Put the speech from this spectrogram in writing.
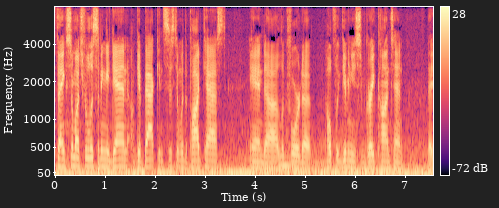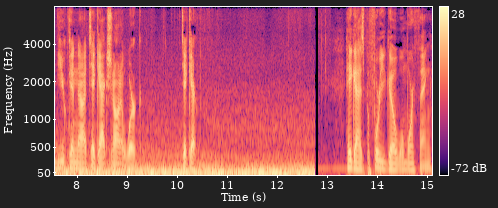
Thanks so much for listening again. I'll get back consistent with the podcast and uh, look forward to hopefully giving you some great content that you can uh, take action on at work. Take care. Hey guys, before you go, one more thing.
